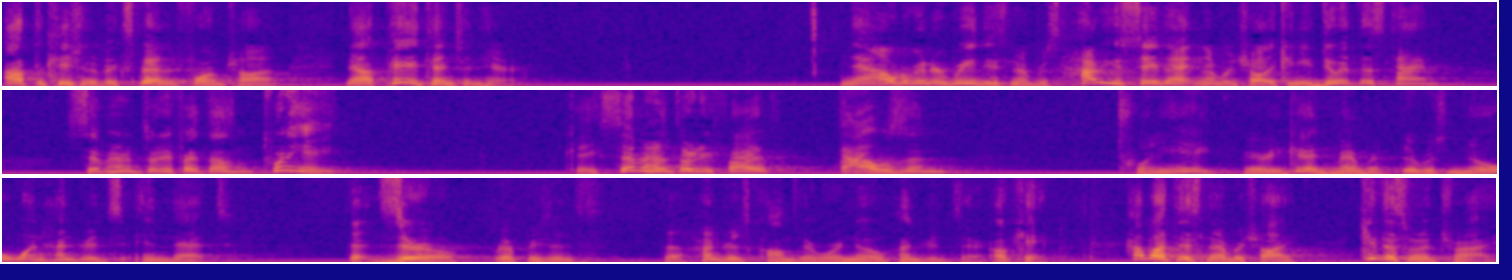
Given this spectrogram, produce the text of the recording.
application of expanded form Charlie. Now, pay attention here. Now, we're going to read these numbers. How do you say that number, Charlie? Can you do it this time? 735,028. Okay, 735,028. Very good. Remember, there was no 100s in that that zero represents the hundreds column. There were no hundreds there. Okay. How about this number, Charlie? Give this one a try.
